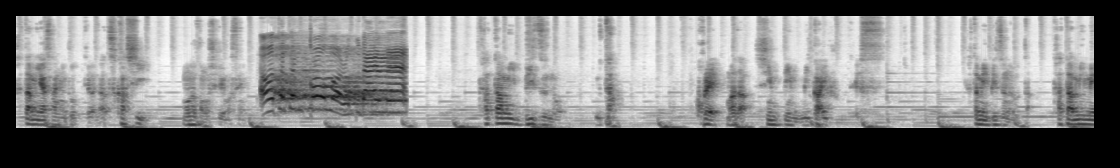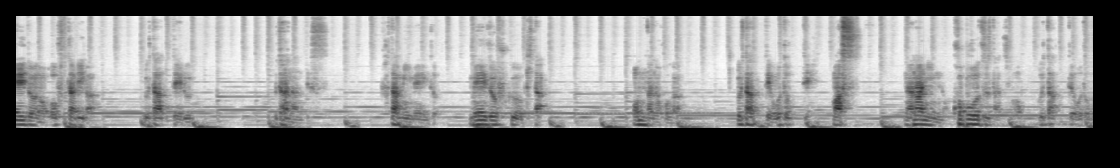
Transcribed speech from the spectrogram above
畳屋さんにとっては懐かしいものかもしれません。青畳工房6代目畳ビズの歌。これ、まだ新品未開封です。畳ビズの歌。畳メイドのお二人が歌っている歌なんです。畳メイド。メイド服を着た女の子が歌って踊ってます。7人の小坊主たちも歌って踊っ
